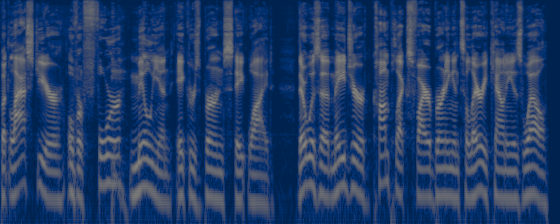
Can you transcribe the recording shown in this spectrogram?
but last year over four million acres burned statewide. There was a major complex fire burning in Tulare County as well.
